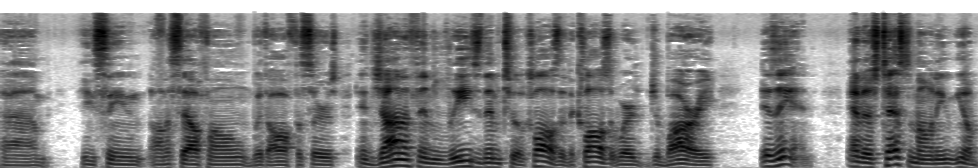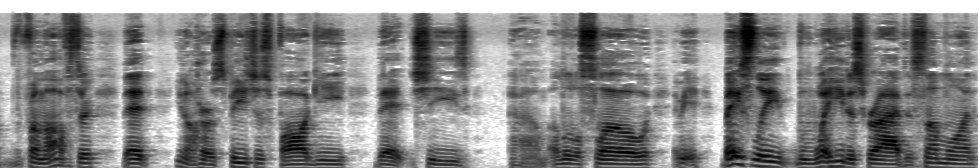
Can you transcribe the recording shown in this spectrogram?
Um, he's seen on a cell phone with officers. And Jonathan leads them to a closet, the closet where Jabbari is in. And there's testimony, you know, from the officer that, you know, her speech is foggy, that she's um, a little slow. I mean, basically, what he described is someone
